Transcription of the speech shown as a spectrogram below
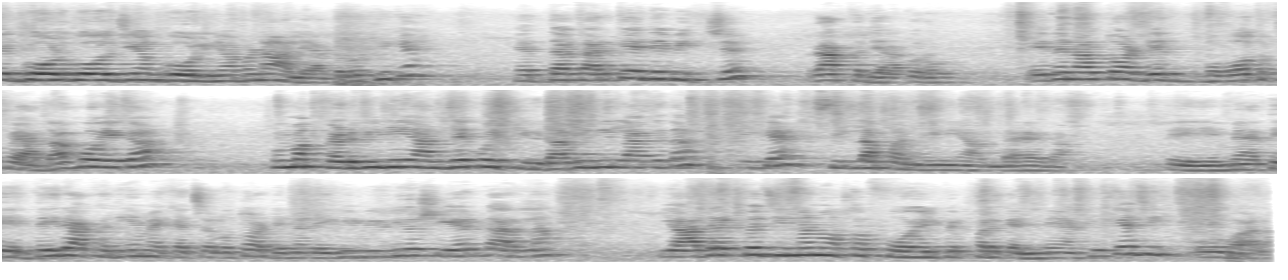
ਤੇ ਗੋਲ ਗੋਲ ਜੀਆਂ ਗੋਲੀਆਂ ਬਣਾ ਲਿਆ ਕਰੋ, ਠੀਕ ਹੈ? ਇਦਾਂ ਕਰਕੇ ਇਹਦੇ ਵਿੱਚ ਰੱਖ ਦਿਆ ਕਰੋ। ਇਹਦੇ ਨਾਲ ਤੁਹਾਡੇ ਬਹੁਤ ਫਾਇਦਾ ਹੋਏਗਾ। ਭਮੱਕੜ ਵੀ ਨਹੀਂ ਆਉਂਦੇ, ਕੋਈ ਕੀੜਾ ਵੀ ਨਹੀਂ ਲੱਗਦਾ, ਠੀਕ ਹੈ? ਸਿੱਲਾਪਨ ਵੀ ਨਹੀਂ ਆਉਂਦਾ ਹੈਗਾ। ਤੇ ਮੈਂ ਤੇ ਇਦਾਂ ਹੀ ਰੱਖਦੀ ਹਾਂ, ਮੈਂ ਕਿਹਾ ਚਲੋ ਤੁਹਾਡੇ ਨਾਲ ਇਹ ਵੀ ਵੀਡੀਓ ਸ਼ੇਅਰ ਕਰ ਲਾਂ। ਯਾਦ ਰੱਖਿਓ ਜਿਨ੍ਹਾਂ ਨੂੰ ਆਪਾਂ ਫੋਇਲ ਪੇਪਰ ਕਹਿੰਦੇ ਆ ਠੀਕ ਹੈ ਜੀ? ਉਹ ਵਾਲਾ।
